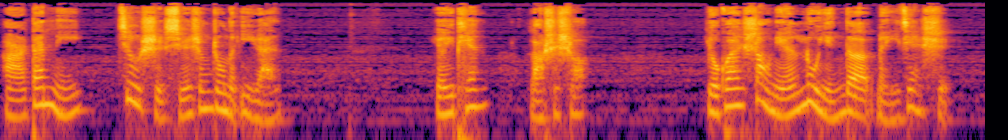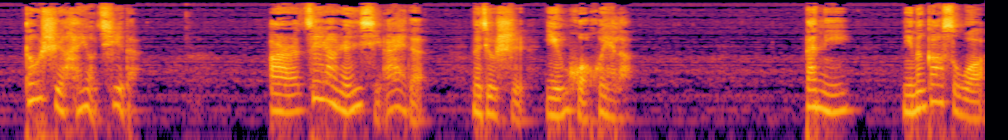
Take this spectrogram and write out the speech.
而丹尼。就是学生中的一员。有一天，老师说：“有关少年露营的每一件事，都是很有趣的，而最让人喜爱的，那就是萤火会了。”丹尼，你能告诉我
